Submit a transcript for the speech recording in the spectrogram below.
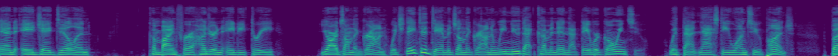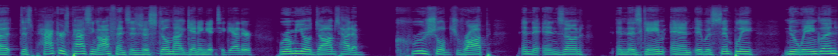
and A.J. Dillon combined for 183 yards on the ground, which they did damage on the ground, and we knew that coming in that they were going to with that nasty one two punch. But this Packers passing offense is just still not getting it together. Romeo Doubs had a crucial drop in the end zone in this game, and it was simply New England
